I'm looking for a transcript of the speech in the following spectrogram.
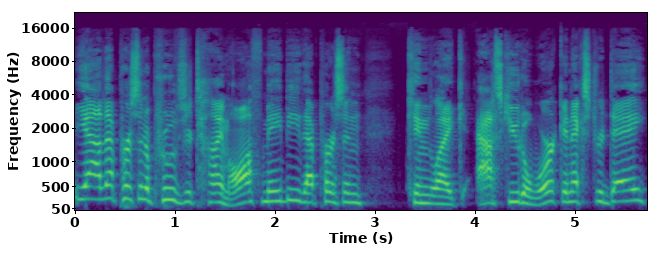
yeah, that person approves your time off, maybe. That person can like ask you to work an extra day,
